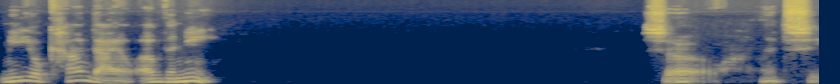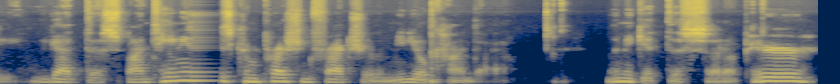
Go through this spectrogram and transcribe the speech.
medial condyle of the knee. So let's see. We got the spontaneous compression fracture of the medial condyle. Let me get this set up here.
